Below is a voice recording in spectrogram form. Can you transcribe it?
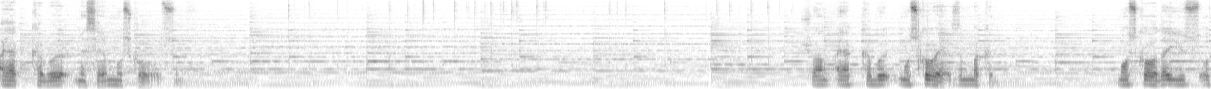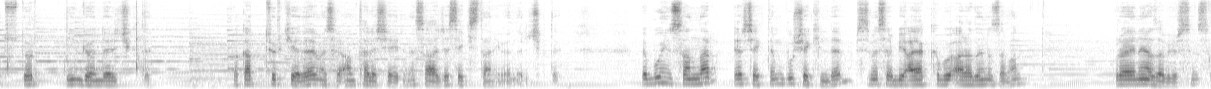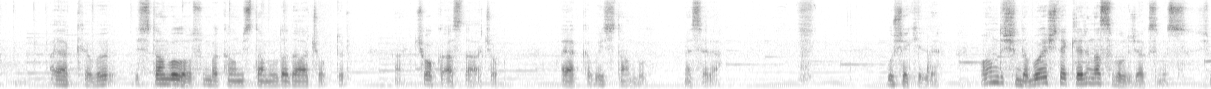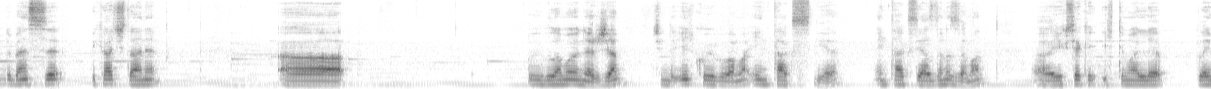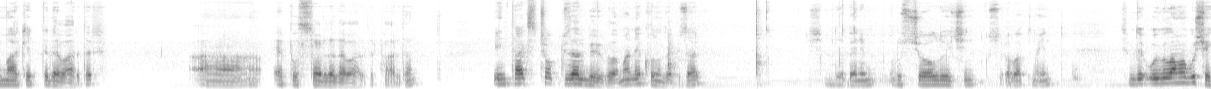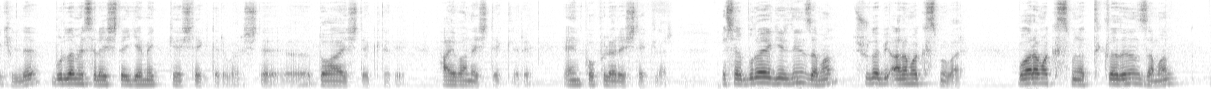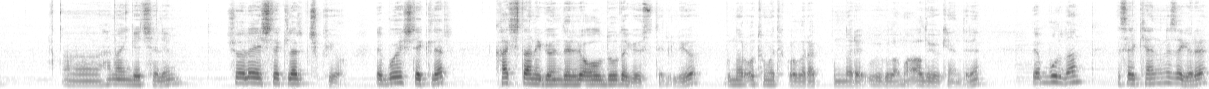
ayakkabı mesela Moskova olsun. Şu an ayakkabı Moskova yazdım bakın. Moskova'da 134 bin gönderi çıktı. Fakat Türkiye'de mesela Antalya şehrine sadece 8 tane gönderi çıktı. Ve bu insanlar gerçekten bu şekilde siz mesela bir ayakkabı aradığınız zaman buraya ne yazabilirsiniz? Ayakkabı İstanbul olsun. Bakalım İstanbul'da daha çoktur. çok az daha çok. Ayakkabı İstanbul mesela. Bu şekilde. Onun dışında bu hashtagleri nasıl bulacaksınız? Şimdi ben size birkaç tane aa, uygulama önereceğim. Şimdi ilk uygulama Intax diye. Intax yazdığınız zaman e, yüksek ihtimalle Play Market'te de vardır. Aa, Apple Store'da da vardır pardon. Intax çok güzel bir uygulama. Ne konuda güzel? Şimdi benim Rusça olduğu için kusura bakmayın. Şimdi uygulama bu şekilde. Burada mesela işte yemek hashtagleri var. İşte e, doğa hashtagleri, hayvan hashtagleri, en popüler hashtagler. Mesela buraya girdiğin zaman şurada bir arama kısmı var. Bu arama kısmına tıkladığınız zaman e, hemen geçelim. Şöyle hashtagler çıkıyor. Ve bu hashtagler kaç tane gönderili olduğu da gösteriliyor. Bunlar otomatik olarak bunları uygulama alıyor kendine. Ve buradan mesela kendinize göre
